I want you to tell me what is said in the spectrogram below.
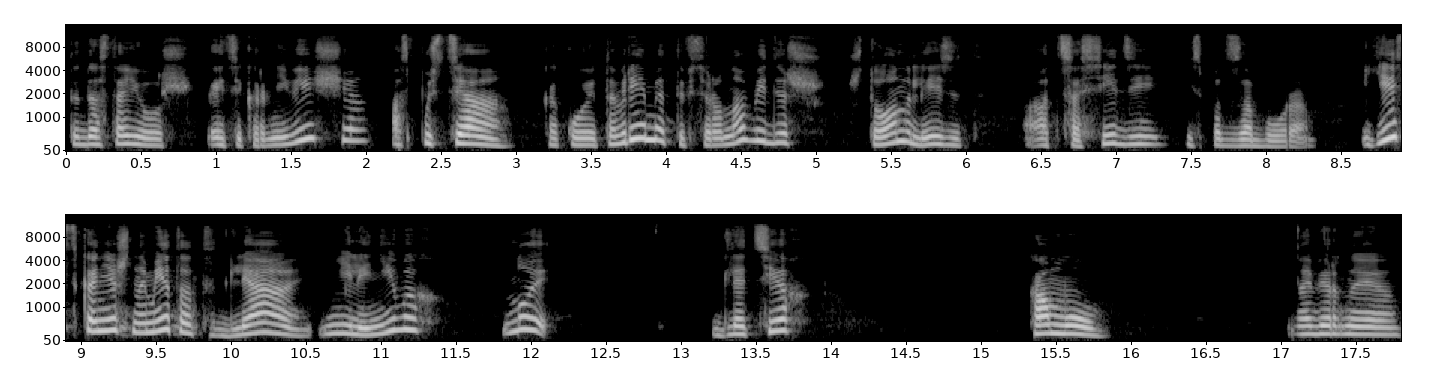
ты достаешь эти корневища, а спустя какое-то время ты все равно видишь, что он лезет от соседей из-под забора. Есть, конечно, метод для неленивых, но для тех, кому, наверное,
